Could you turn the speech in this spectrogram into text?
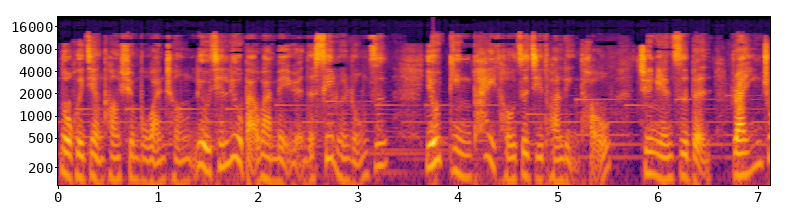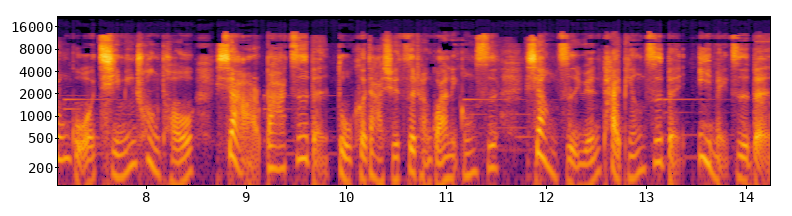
诺辉健康宣布完成六千六百万美元的 C 轮融资，由鼎沛投资集团领投，君联资本、软银中国、启明创投、夏尔巴资本、杜克大学资产管理公司、向子源太平洋资本、易美资本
